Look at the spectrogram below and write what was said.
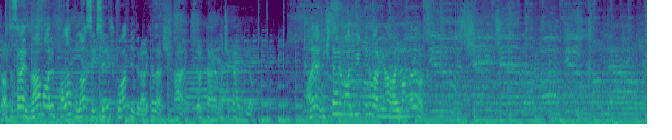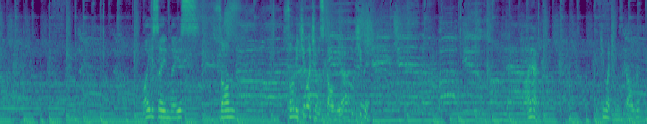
Galatasaray namalup falan mı lan? 83 puan nedir arkadaş? Ha 4 tane maçı kaybı yok. Aynen 2 tane mağlubiyetleri var ya hayvanlara bak. Mayıs ayındayız. Son son iki maçımız kaldı ya. İki mi? Aynen. İki maçımız kaldı.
